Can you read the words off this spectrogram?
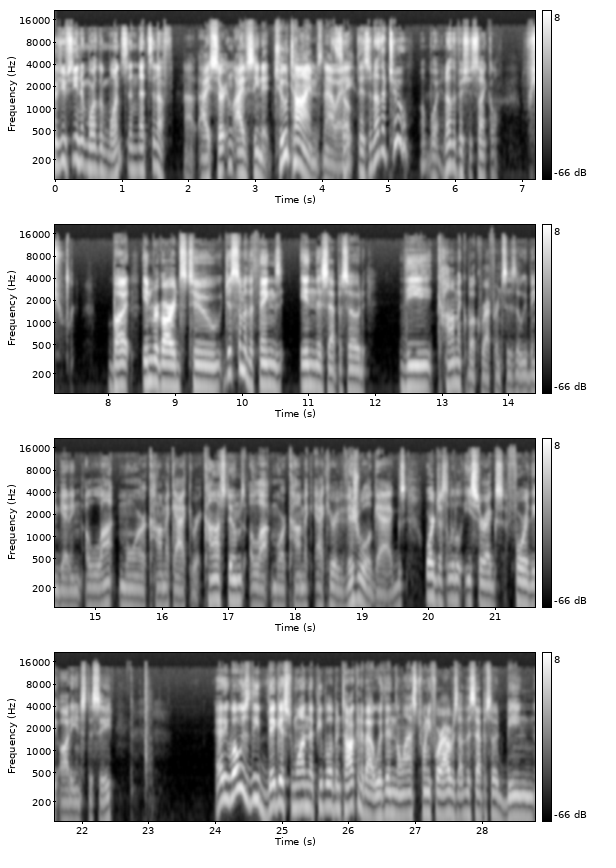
Because you've seen it more than once, and that's enough. Uh, I certainly I've seen it two times now, Eddie. So there's another two. Oh boy, another vicious cycle. Phew. But in regards to just some of the things in this episode, the comic book references that we've been getting, a lot more comic accurate costumes, a lot more comic accurate visual gags, or just little Easter eggs for the audience to see. Eddie, what was the biggest one that people have been talking about within the last 24 hours of this episode being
